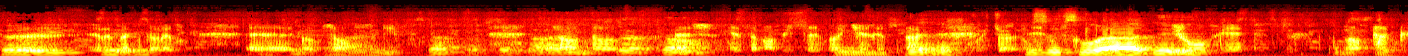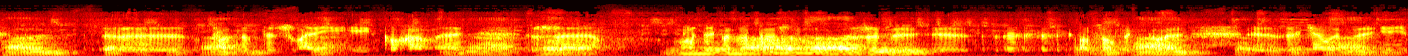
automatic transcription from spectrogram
z redaktorem e, Gąsowskim. No to też niesamowity Wojciechem, tak? Jest Wykłady. człowiek, no tak e, fantastyczny i, kochany, że tylko zapraszam, żeby osoby, które e, chciałyby i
